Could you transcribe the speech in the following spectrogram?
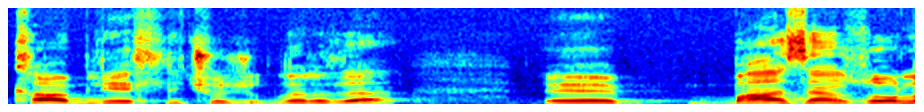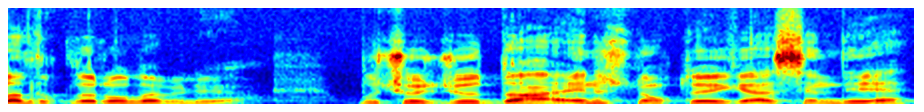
Kabiliyetli çocukları da e, bazen zorladıkları olabiliyor. Bu çocuğu daha en üst noktaya gelsin diye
